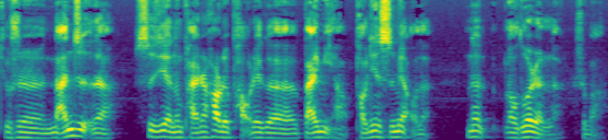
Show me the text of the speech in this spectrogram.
就是男子的世界能排上号的跑这个百米哈，跑进十秒的那老多人了，是吧？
